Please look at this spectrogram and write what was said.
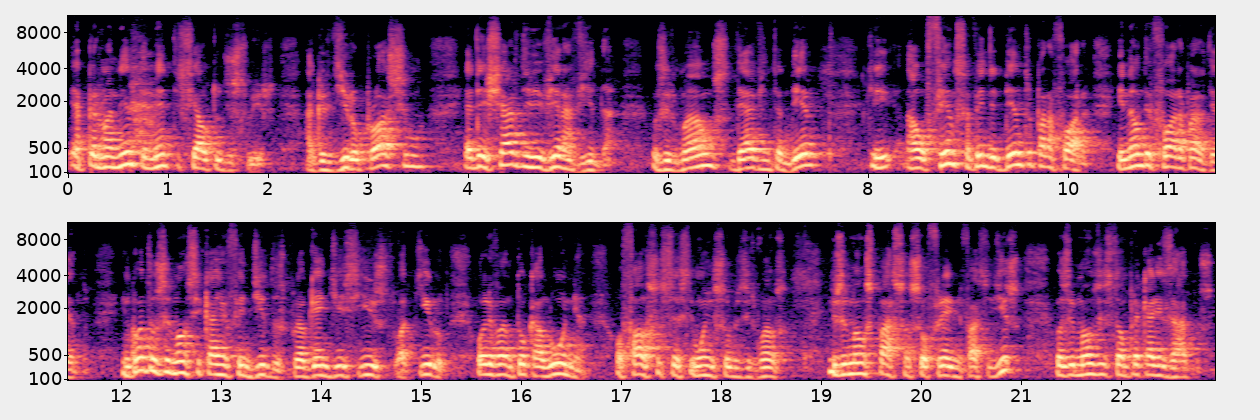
é permanentemente se autodestruir. Agredir o próximo é deixar de viver a vida. Os irmãos devem entender que a ofensa vem de dentro para fora e não de fora para dentro. Enquanto os irmãos ficarem ofendidos por alguém disse isso, aquilo, ou levantou calúnia, ou falsos testemunhos sobre os irmãos, e os irmãos passam a sofrer em face disso, os irmãos estão precarizados.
